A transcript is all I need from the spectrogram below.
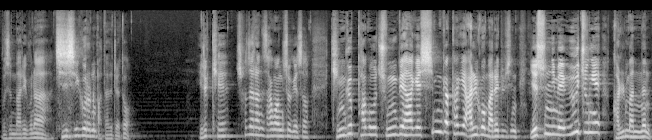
무슨 말이구나 지식으로는 받아들여도 이렇게 처절한 상황 속에서 긴급하고 중대하게 심각하게 알고 말해주신 예수님의 의중에 걸맞는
